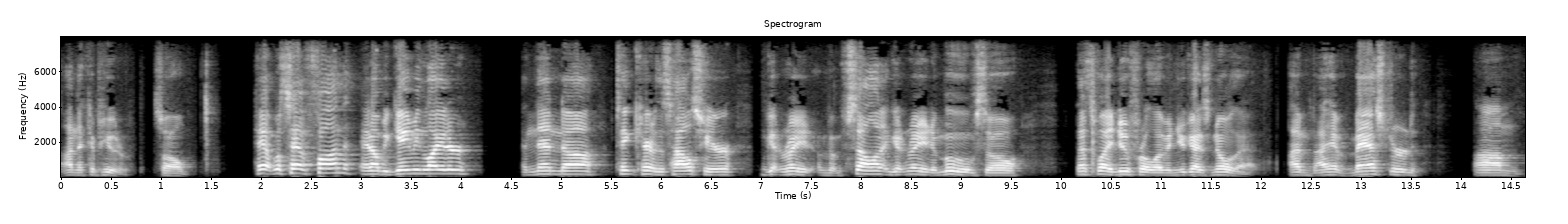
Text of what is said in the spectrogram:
on the computer. So hey, let's have fun, and I'll be gaming later, and then uh, taking care of this house here. I'm getting ready. I'm selling it, getting ready to move. So that's what I do for a living. You guys know that. I'm I have mastered um,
